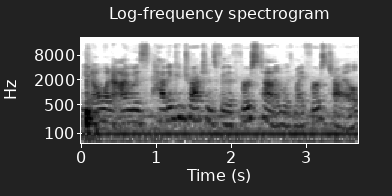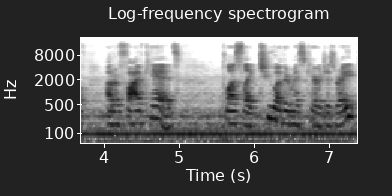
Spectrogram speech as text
you know, when I was having contractions for the first time with my first child out of five kids, plus like two other miscarriages, right?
